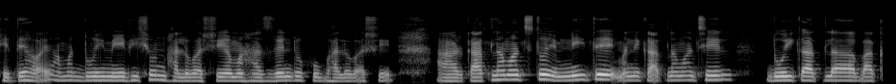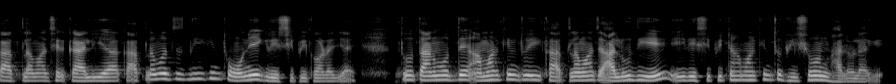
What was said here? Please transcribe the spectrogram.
খেতে হয়। আমার দুই মেয়ে ভীষণ ভালোবাসে, আমার হাজব্যান্ডও খুব ভালোবাসে। আর কাতলা মাছ তো এমনিতে মানে কাতলা মাছের দই কাতলা বা কাতলা মাছের কালিয়া, কাতলা মাছ দিয়ে কিন্তু অনেক রেসিপি করা যায়। তো তার মধ্যে আমার কিন্তু এই কাতলা মাছ আলু দিয়ে এই রেসিপিটা আমার কিন্তু ভীষণ ভালো লাগে।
